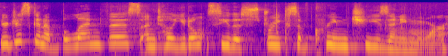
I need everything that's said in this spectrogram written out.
You're just gonna blend this until you don't see the streaks of cream cheese anymore.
